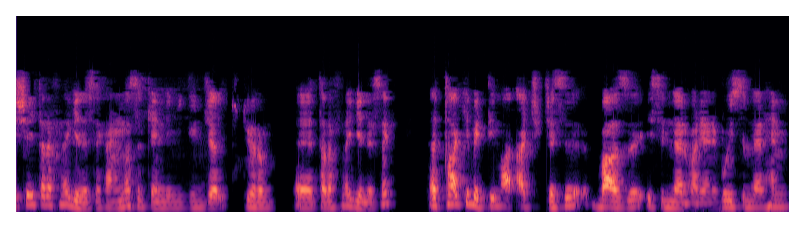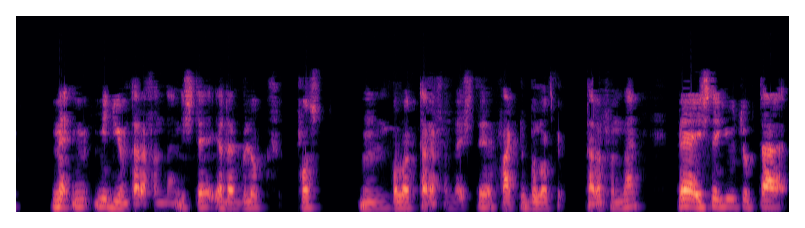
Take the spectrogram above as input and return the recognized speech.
şey tarafına gelirsek hani nasıl kendimi güncel tutuyorum e, tarafına gelirsek e, takip ettiğim açıkçası bazı isimler var. Yani bu isimler hem Me- Medium tarafından işte ya da blog post hmm, blog tarafında işte farklı blog tarafından veya işte YouTube'da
